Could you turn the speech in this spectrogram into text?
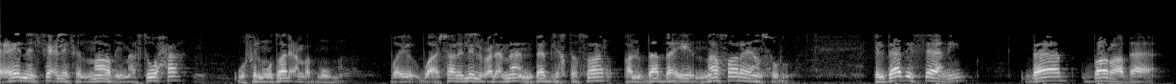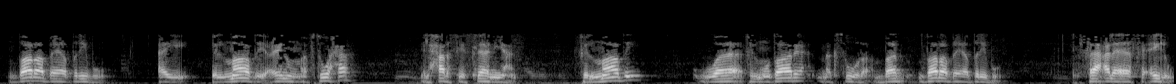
عين الفعل في الماضي مفتوحة وفي المضارع مضمومة. وأشار إليه العلماء من باب الاختصار. قالوا باب إيه؟ نصر ينصر. الباب الثاني باب ضرب. ضرب يضرب. أي الماضي عينه مفتوحة الحرف الثاني يعني. في الماضي وفي المضارع مكسورة ضرب يضرب. فعل يفعل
